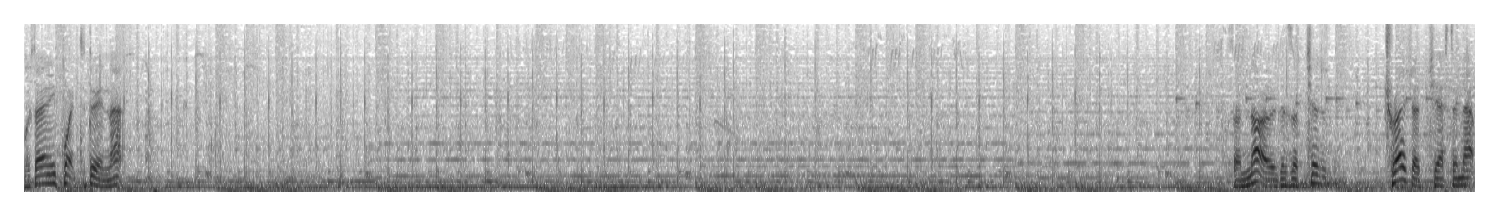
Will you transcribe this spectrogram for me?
Was there any point to doing that? So no, there's a tre- treasure chest in that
